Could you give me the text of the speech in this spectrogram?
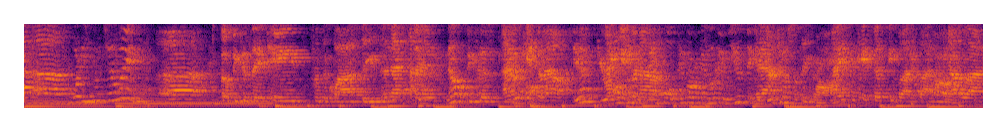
Yeah. what are you doing? Uh, uh, But because they paid for the class, they get to that time- no, because I would kick them out. yeah, you're I also an out. example. People are gonna be looking at you thinking Yeah. you're doing something wrong. I used to kick those people out of class. Oh. Not allowed.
